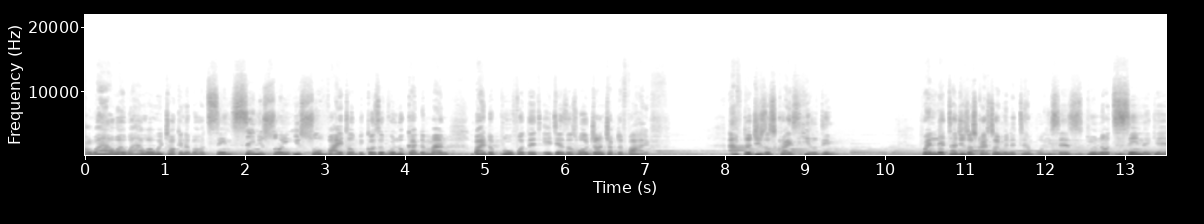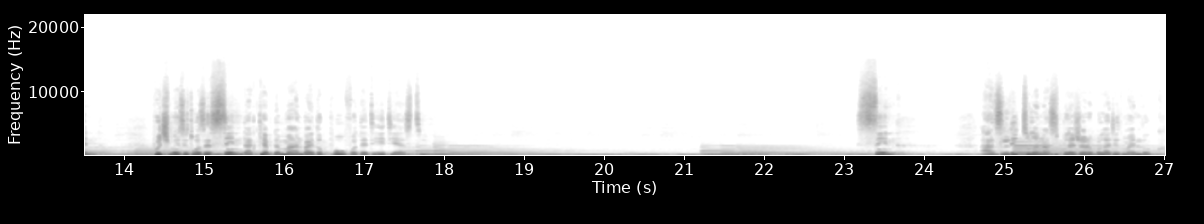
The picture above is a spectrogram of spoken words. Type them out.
And why, why, why were we talking about sin? Sin is so, is so vital because if we look at the man by the pool for 38 years as well, John chapter 5, after Jesus Christ healed him, when later Jesus Christ saw him in the temple, he says, Do not sin again, which means it was a sin that kept the man by the pool for 38 years too. Sin, as little and as pleasurable as it might look,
